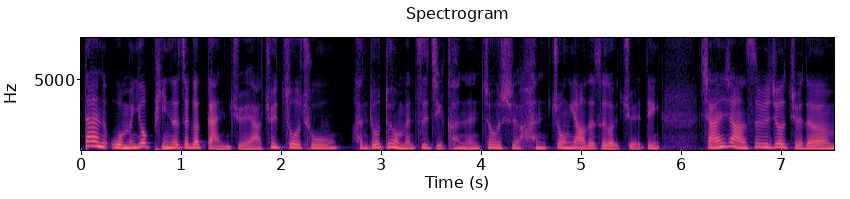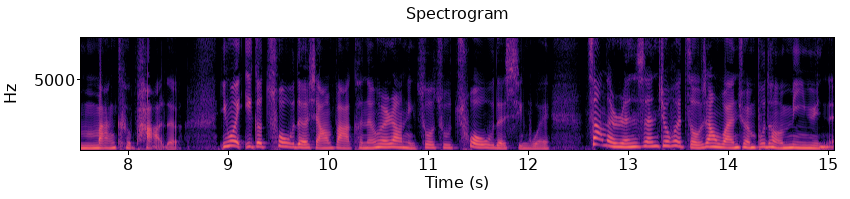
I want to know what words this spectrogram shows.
但我们又凭着这个感觉啊，去做出很多对我们自己可能就是很重要的这个决定。想一想，是不是就觉得蛮可怕的？因为一个错误的想法，可能会让你做出错误的行为，这样的人生就会走向完全不同的命运呢。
